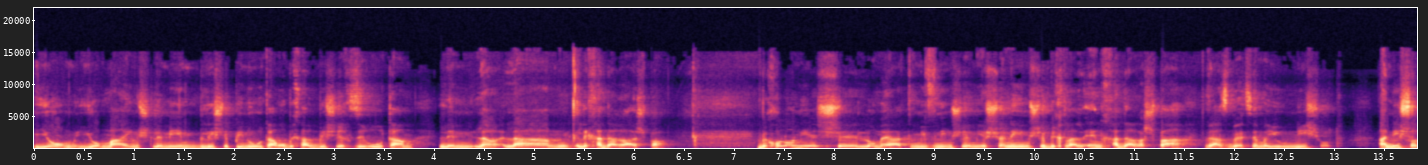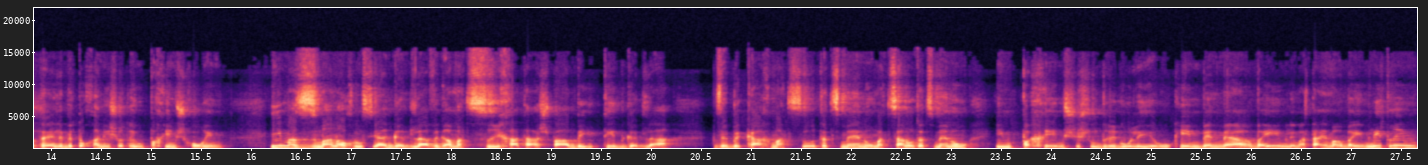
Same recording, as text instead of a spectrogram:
יום, יומיים שלמים, בלי שפינו אותם, או בכלל בלי שהחזירו אותם לחדר האשפה. בחולון יש אה, לא מעט מבנים שהם ישנים, שבכלל אין חדר אשפה, ואז בעצם היו נישות. הנישות האלה, בתוך הנישות היו פחים שחורים. עם הזמן האוכלוסייה גדלה וגם צריכת האשפה הביתית גדלה, ובכך מצאו את עצמנו, מצאנו את עצמנו עם פחים ששודרגו לירוקים בין 140 ל-240 ליטרים,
